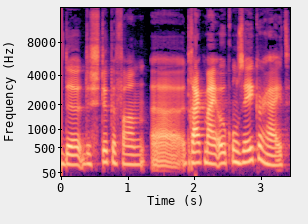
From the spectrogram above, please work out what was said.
de, de stukken van, eh, het raakt mij ook onzekerheid.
